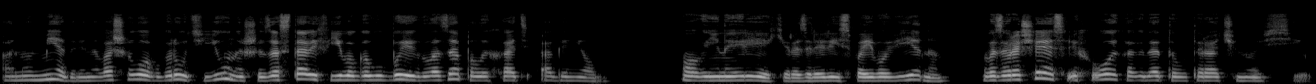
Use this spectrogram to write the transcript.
оно медленно вошло в грудь юноши, заставив его голубые глаза полыхать огнем. Огненные реки разлились по его венам, возвращая с лихвой когда-то утраченную силу.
